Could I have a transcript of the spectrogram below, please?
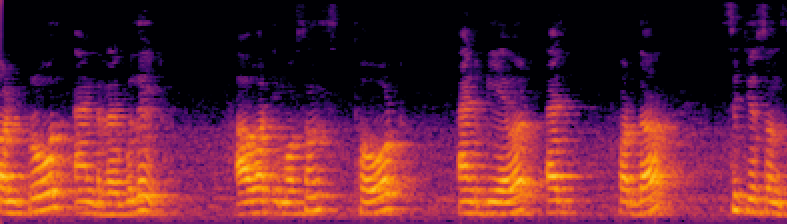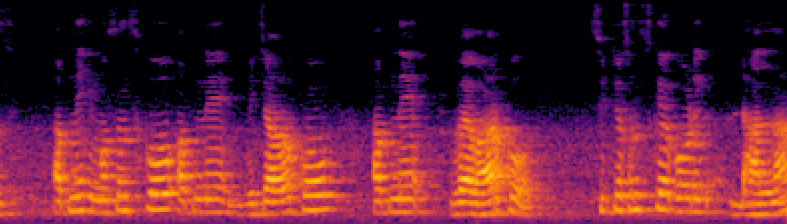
control and regulate our emotions thought and behaviour as per the situations अपने इमोशंस को, अपने विचारों को, अपने व्यवहार को सिचुएशंस के अकॉर्डिंग ढालना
